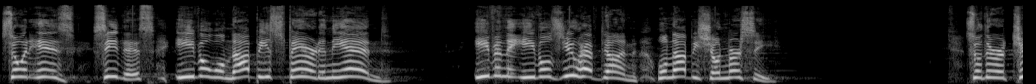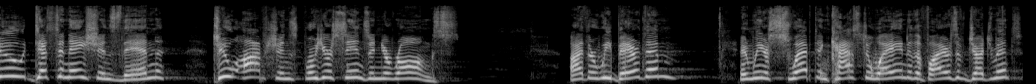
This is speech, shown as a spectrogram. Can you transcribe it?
So it is, see this, evil will not be spared in the end. Even the evils you have done will not be shown mercy. So there are two destinations then, two options for your sins and your wrongs. Either we bear them and we are swept and cast away into the fires of judgment,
